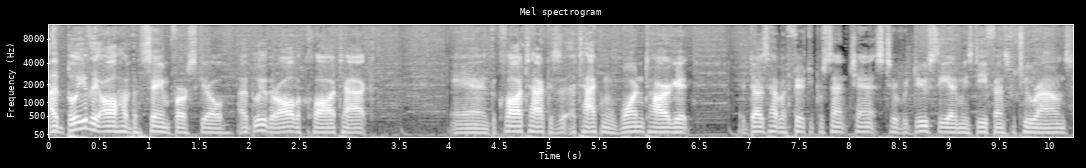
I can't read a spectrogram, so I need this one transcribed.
I believe they all have the same first skill. I believe they're all the claw attack. And the claw attack is attacking one target. It does have a 50% chance to reduce the enemy's defense for two rounds.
